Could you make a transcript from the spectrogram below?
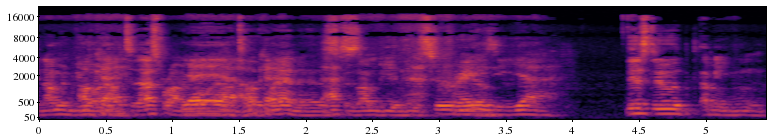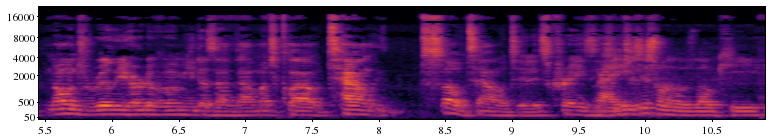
and I'm gonna be going Okay. out to. That's where I'm Yeah, going yeah, out to okay. Atlanta because I'm being in his studio. crazy. Yeah, This dude, I mean, no one's really heard of him. He doesn't have that much clout. Talent, so talented. It's crazy. right. He He's just- just one of those low key.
